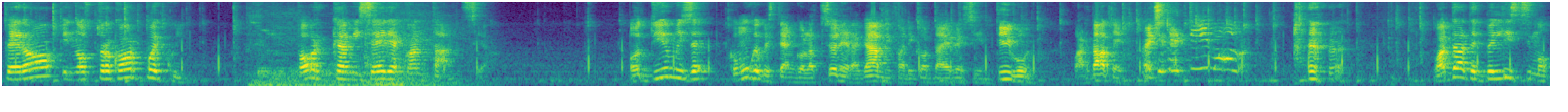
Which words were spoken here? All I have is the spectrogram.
però il nostro corpo è qui. Porca miseria quant'ansia. Oddio miseria. Comunque queste angolazioni, raga, mi fa ricordare Resident Evil. Guardate, Resident Evil! Guardate, bellissimo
